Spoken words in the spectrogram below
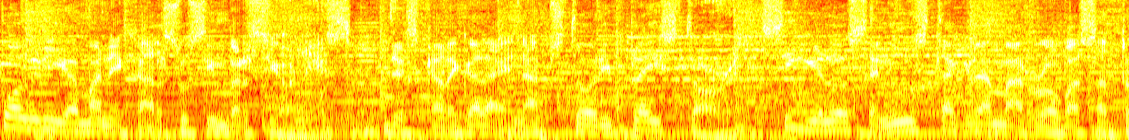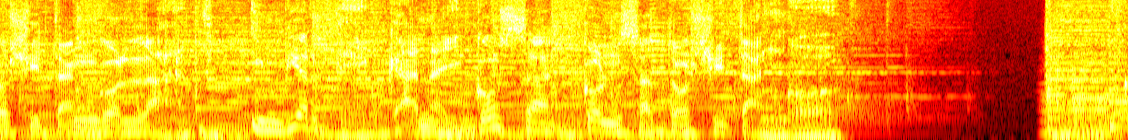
podría manejar sus inversiones. Descárgala en App Store y Play Store. Síguelos en Instagram arroba Satoshi Tango. Invierte, gana y goza con Satoshi Tango.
